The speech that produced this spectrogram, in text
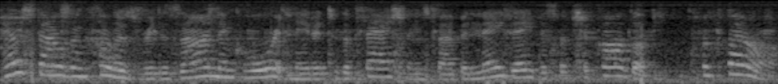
Hairstyles and colors were designed and coordinated to the fashions by Bennie Davis of Chicago for Clairol.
